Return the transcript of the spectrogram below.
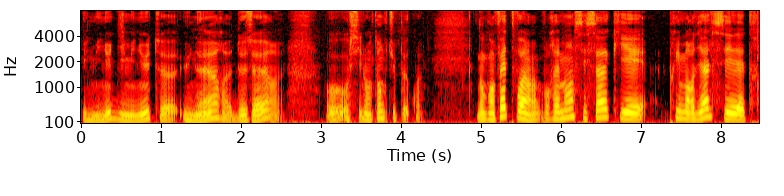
une minute, 10 minutes, euh, une heure, deux heures, aussi longtemps que tu peux. quoi. Donc en fait, vraiment, c'est ça qui est primordial, c'est être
